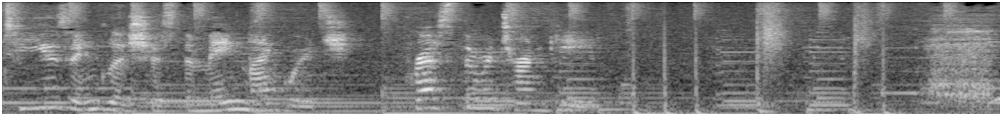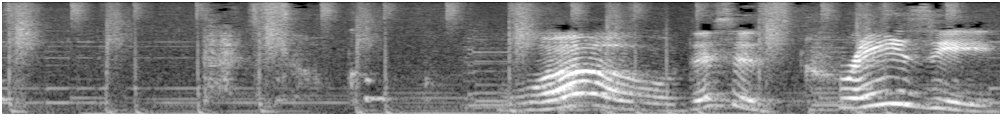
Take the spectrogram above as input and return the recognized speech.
To use English as the main language, press the return key. That's so cool. Whoa, this is crazy.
